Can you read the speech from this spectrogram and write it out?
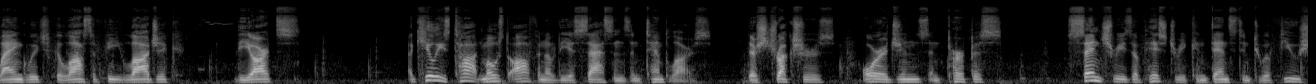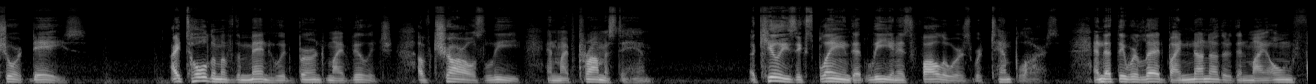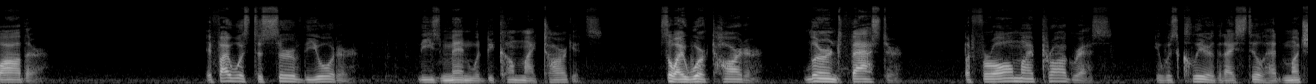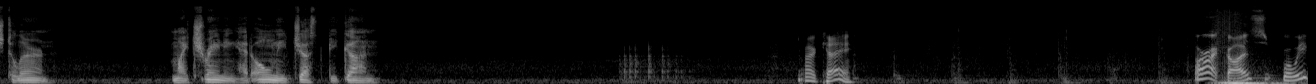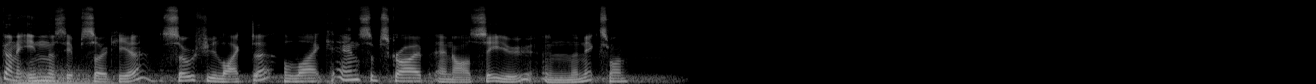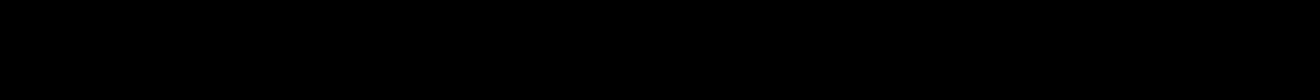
language, philosophy, logic, the arts. Achilles taught most often of the assassins and Templars, their structures, origins, and purpose. Centuries of history condensed into a few short days. I told him of the men who had burned my village, of Charles Lee, and my promise to him. Achilles explained that Lee and his followers were Templars, and that they were led by none other than my own father. If I was to serve the Order, these men would become my targets. So I worked harder, learned faster, but for all my progress, it was clear that I still had much to learn. My training had only just begun. Okay. Alright guys, well we're going to end this episode here, so if you liked it, like and subscribe and I'll see you in the next one.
